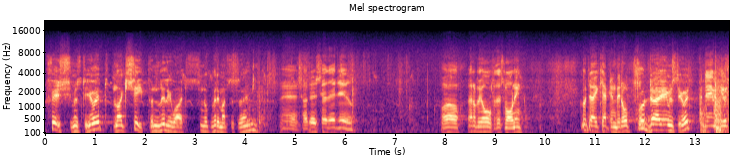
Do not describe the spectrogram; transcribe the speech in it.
Fish, Mr. Hewitt, like sheep and lily whites, look very much the same. Yes, I do say they do. Well, that'll be all for this morning. Good day, Captain Biddle. Good day, Mr. Hewitt. Good day, Mr. Hewitt.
